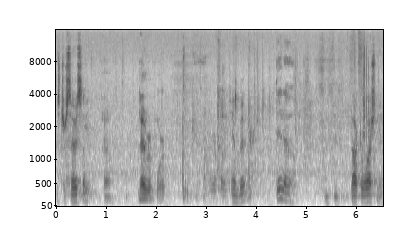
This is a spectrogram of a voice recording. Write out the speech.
Mr. Sosa? No, no report. Mayor Pro Tem Bittner? Ditto. Dr. Washington?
